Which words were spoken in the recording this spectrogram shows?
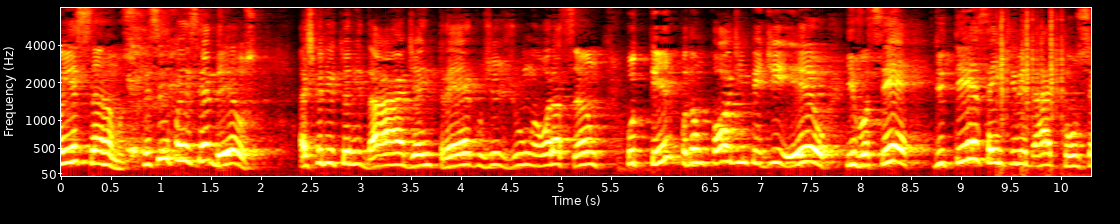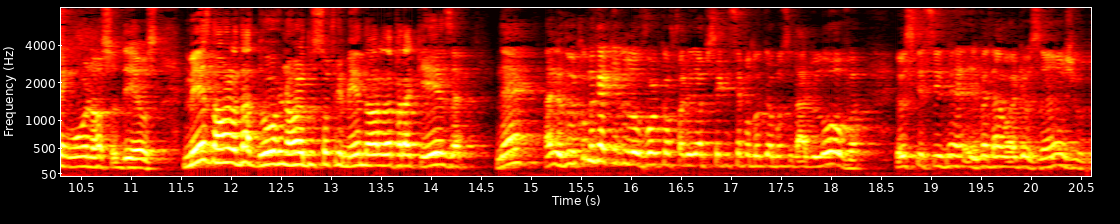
Conheçamos. Precisa conhecer Deus a espiritualidade, a entrega, o jejum, a oração. O tempo não pode impedir eu e você de ter essa intimidade com o Senhor nosso Deus, mesmo na hora da dor, na hora do sofrimento, na hora da fraqueza, né? Aleluia. Como é que é aquele louvor que eu falei para você que você falou que a mocidade louva? Eu esqueci, né? Ele vai dar ordem aos anjos.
